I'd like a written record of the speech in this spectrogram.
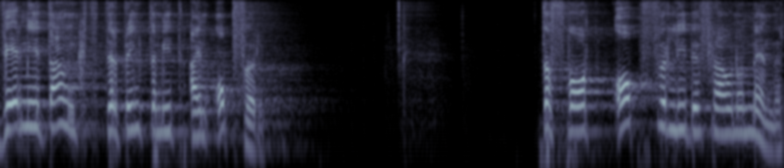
Wer mir dankt, der bringt damit ein Opfer. Das Wort Opfer, liebe Frauen und Männer,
